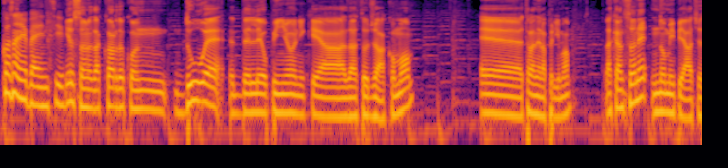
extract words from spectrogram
Cosa ne pensi? Io sono d'accordo con due delle opinioni che ha dato Giacomo, eh, tranne la prima. La canzone non mi piace,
